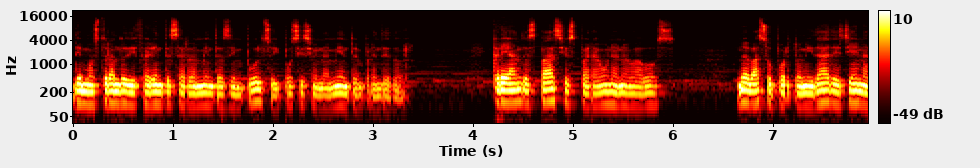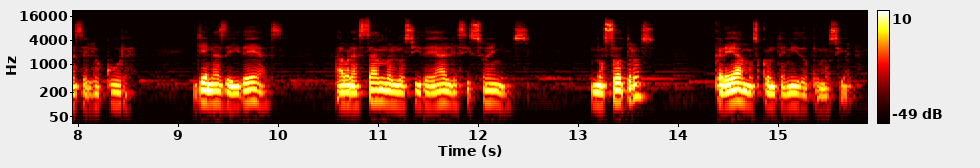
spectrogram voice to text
demostrando diferentes herramientas de impulso y posicionamiento emprendedor, creando espacios para una nueva voz, nuevas oportunidades llenas de locura, llenas de ideas, abrazando los ideales y sueños. Nosotros creamos contenido que emociona.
